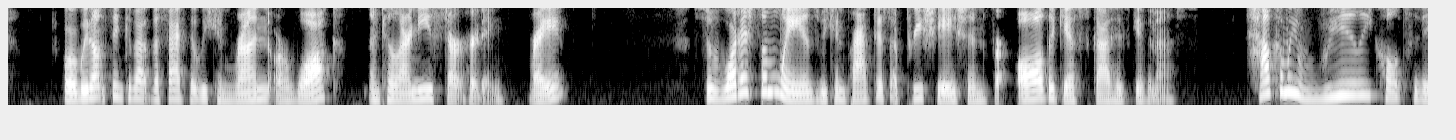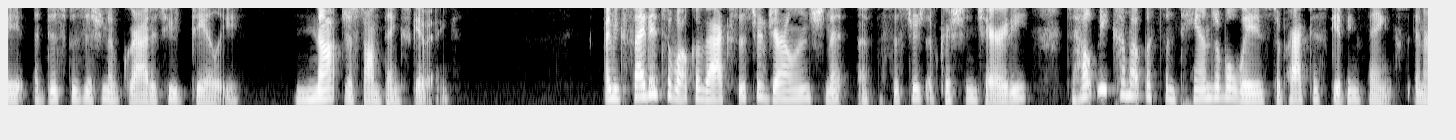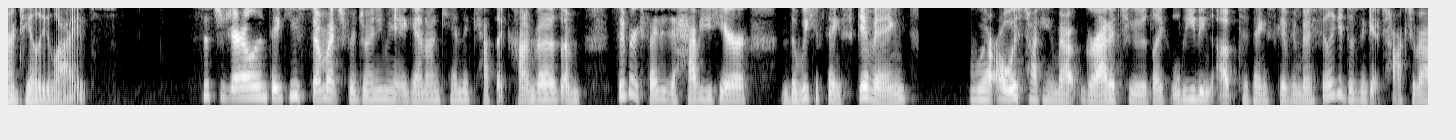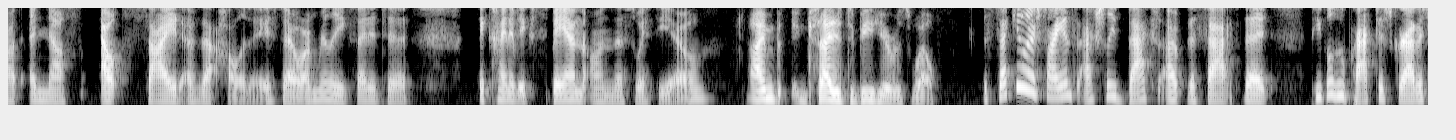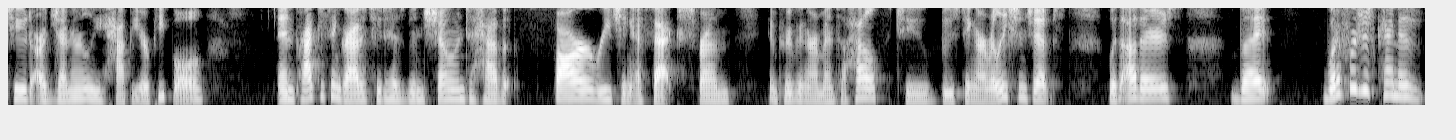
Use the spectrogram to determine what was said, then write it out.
or we don't think about the fact that we can run or walk until our knees start hurting, right? So, what are some ways we can practice appreciation for all the gifts God has given us? How can we really cultivate a disposition of gratitude daily, not just on Thanksgiving? I'm excited to welcome back Sister Geralyn Schmidt of the Sisters of Christian Charity to help me come up with some tangible ways to practice giving thanks in our daily lives. Sister Geralyn, thank you so much for joining me again on Candid Catholic Convos. I'm super excited to have you here the week of Thanksgiving. We're always talking about gratitude, like leading up to Thanksgiving, but I feel like it doesn't get talked about enough outside of that holiday. So I'm really excited to eh, kind of expand on this with you. I'm excited to be here as well. Secular science actually backs up the fact that people who practice gratitude are generally happier people and practicing gratitude has been shown to have far reaching effects from improving our mental health to boosting our relationships with others. But what if we're just kind of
